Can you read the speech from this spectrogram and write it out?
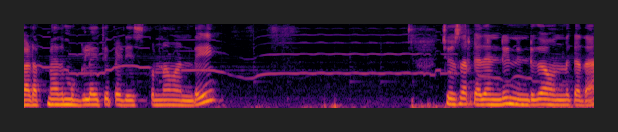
గడప మీద ముగ్గులు అయితే పెట్టేసుకున్నామండి చూసారు కదండి నిండుగా ఉంది కదా.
